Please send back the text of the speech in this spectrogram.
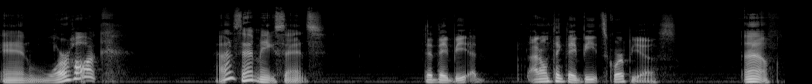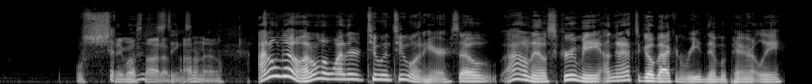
and Warhawk. How does that make sense? Did they beat? I don't think they beat Scorpios. Oh, well, shit. They must not have. things? I don't know. I don't know. I don't know why they're two and two on here. So I don't know. Screw me. I'm gonna have to go back and read them. Apparently,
